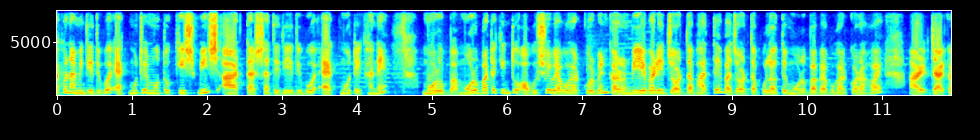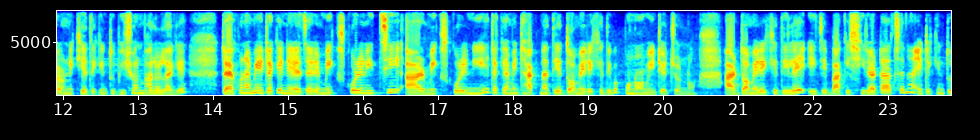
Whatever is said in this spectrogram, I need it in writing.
এখন আমি দিয়ে দিব এক মুঠের মতো কিশমিশ আর তার সাথে দিয়ে দিব এক মুঠ এখানে মোরব্বা। মোরব্বাটা কিন্তু অবশ্যই ব্যবহার করবেন, কারণ বিয়েবাড়ির জর্দা ভাতে বা জর্দা পোলাওতে মোরব্বা ব্যবহার করা হয় আর যার কারণে খেতে কিন্তু ভীষণ ভালো লাগে। তো এখন আমি এটাকে নেড়ে চেড়ে মিক্স করে নিচ্ছি আর মিক্স করে নিয়ে এটাকে আমি ঢাকনা দিয়ে দমে রেখে দিব পনেরো মিনিটের জন্য। আর দমে রেখে দিলে এই যে বাকি শিরাটা আছে না, এটা কিন্তু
